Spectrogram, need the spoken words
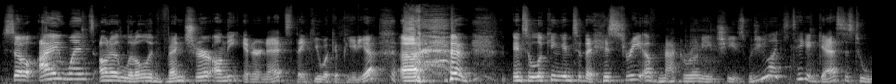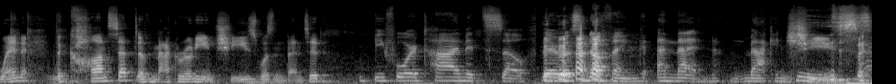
So I went on a little adventure on the internet, thank you, Wikipedia, uh, into looking into the history of macaroni and cheese. Would you like to take a guess as to when the concept of macaroni and cheese was invented? Before time itself, there was nothing, and then mac and cheese.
